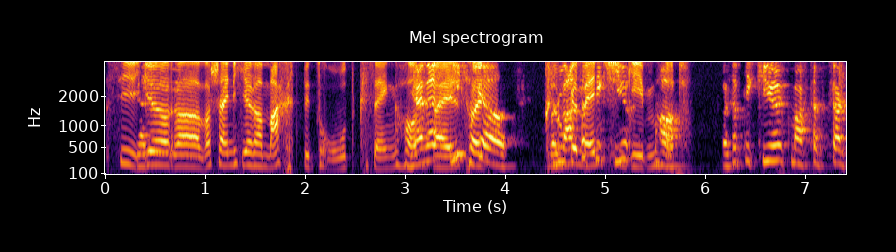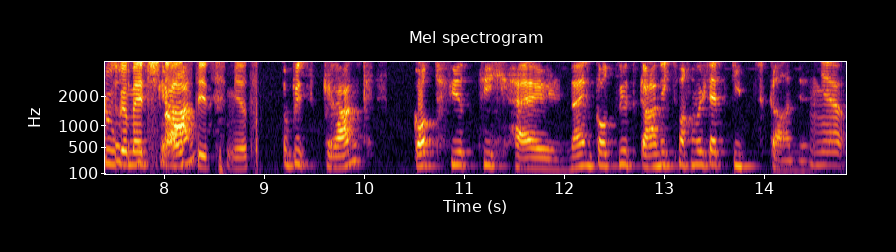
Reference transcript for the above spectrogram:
sie Ja. ihrer, wahrscheinlich ihrer Macht bedroht gesehen hat, Ja, weil es halt kluge Menschen gegeben gemacht? hat. Was hat die Kirche gemacht? Hat gesagt, so, kluge du bist Menschen krank, ausdezimiert. du bist krank, Gott wird dich heilen. Nein, Gott wird gar nichts machen, weil der gibt's gar nicht. ja.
